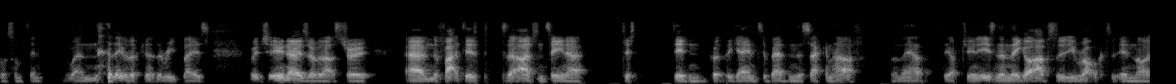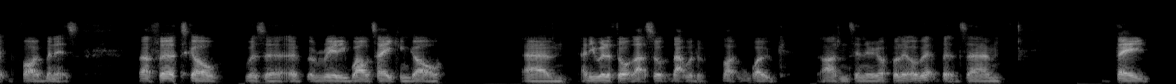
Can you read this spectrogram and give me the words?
or something when they were looking at the replays, which who knows whether that's true. Um, the fact is that Argentina just didn't put the game to bed in the second half when they had the opportunities, and then they got absolutely rocked in like five minutes. That first goal was a, a really well taken goal, um, and you would have thought that sort that would have like woke Argentina up a little bit, but um, they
